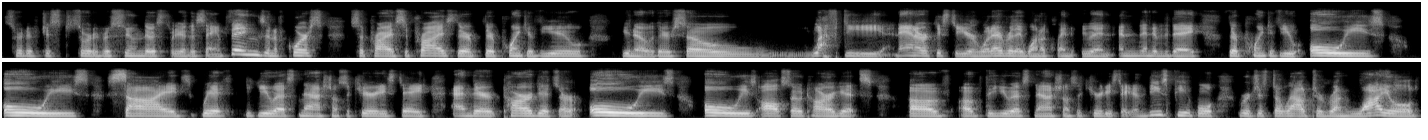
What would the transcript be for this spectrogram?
sort of just sort of assume those three are the same things. And of course, surprise, surprise, their their point of view, you know, they're so lefty and anarchisty or whatever they want to claim to be. And, and at the end of the day, their point of view always always sides with the US national security state and their targets are always always also targets of of the US national security state. And these people were just allowed to run wild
